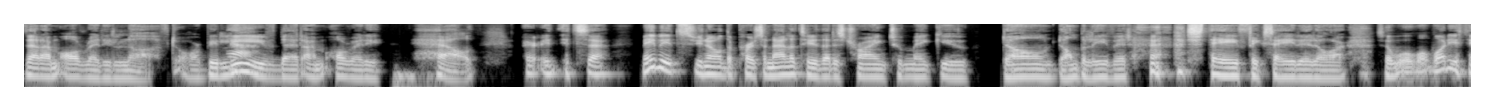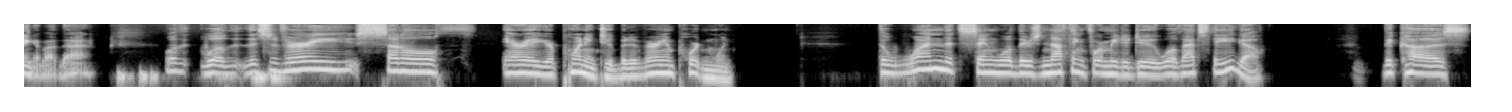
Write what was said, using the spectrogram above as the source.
that I'm already loved or believe yeah. that I'm already held. Er, it, it's a, maybe it's you know the personality that is trying to make you don't don't believe it stay fixated or so what, what do you think about that? Well well it's a very subtle area you're pointing to but a very important one. The one that's saying well there's nothing for me to do well that's the ego. Because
